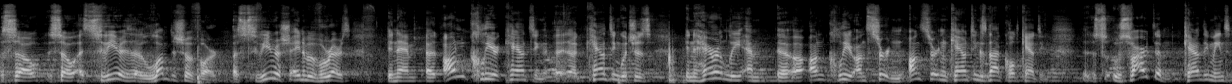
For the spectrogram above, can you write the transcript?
So, so a sphere is a lumdishavar, a sphere she'ena mevureres, an am- an unclear counting, a, a counting which is inherently am- uh, unclear, uncertain. Uncertain counting is not called counting. Svartim counting means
